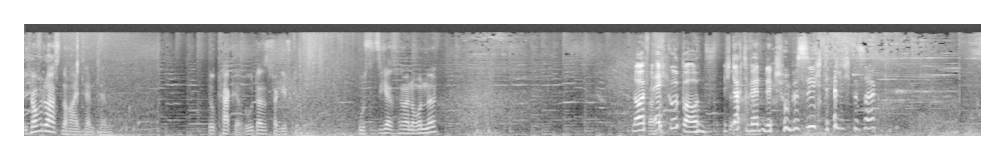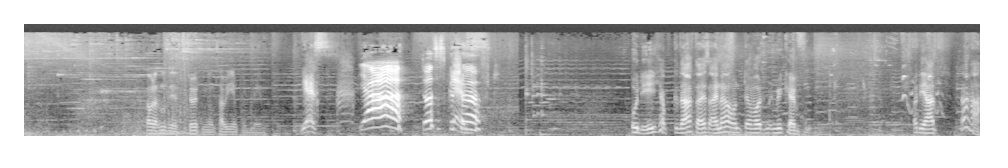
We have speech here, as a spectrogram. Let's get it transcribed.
Ich hoffe, du hast noch ein Temtem. Du Kacke. Gut, dass es vergiftet ist. Hustet sich jetzt mal eine Runde? Läuft Was? echt gut bei uns. Ich dachte, wir hätten den schon besiegt, ehrlich gesagt. Komm, das muss ich jetzt töten, sonst habe ich eh ein Problem. Yes! Ja, du hast es geschafft. Und ich habe gedacht, da ist einer und der wollte mit mir kämpfen. Und die hat... Aha.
